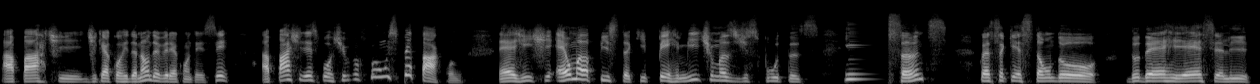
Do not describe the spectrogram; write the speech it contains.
a parte de que a corrida não deveria acontecer, a parte desportiva foi um espetáculo. Né? A gente é uma pista que permite umas disputas interessantes com essa questão do, do DRS ali.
